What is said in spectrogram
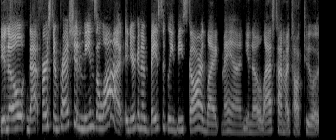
You know, that first impression means a lot. And you're going to basically be scarred like, man, you know, last time I talked to a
